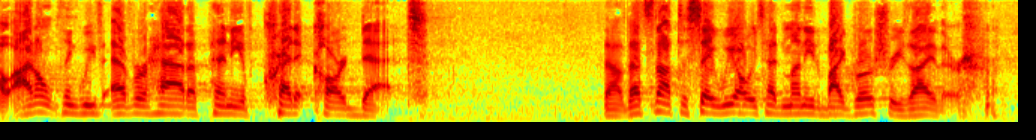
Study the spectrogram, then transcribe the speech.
I don't think we've ever had a penny of credit card debt. Now, that's not to say we always had money to buy groceries either.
